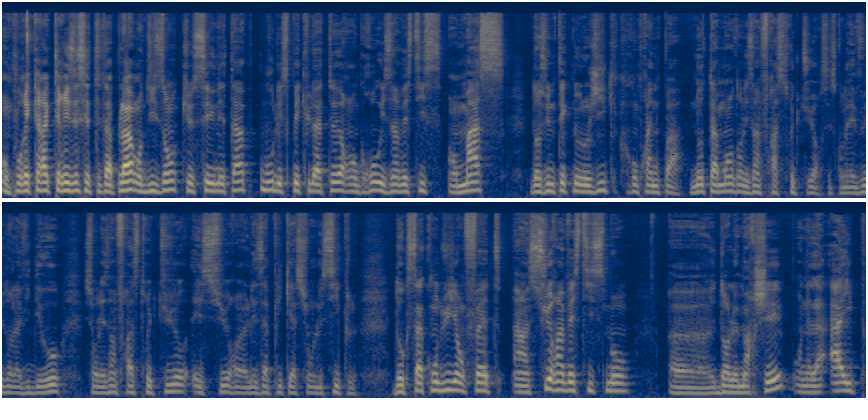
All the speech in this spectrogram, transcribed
on pourrait caractériser cette étape-là en disant que c'est une étape où les spéculateurs, en gros, ils investissent en masse dans une technologie qu'ils ne comprennent pas, notamment dans les infrastructures. C'est ce qu'on avait vu dans la vidéo sur les infrastructures et sur euh, les applications, le cycle. Donc ça conduit en fait à un surinvestissement euh, dans le marché. On a la hype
